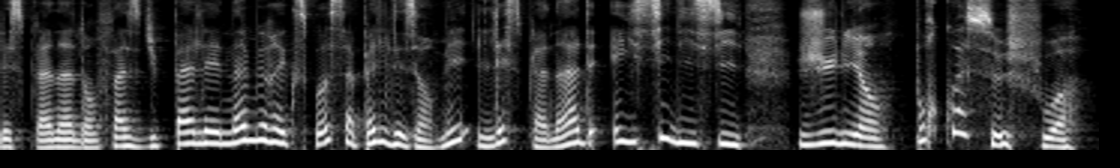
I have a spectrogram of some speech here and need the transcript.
L'esplanade en face du palais Namur Expo s'appelle désormais l'esplanade ACDC. Julien, pourquoi ce choix?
